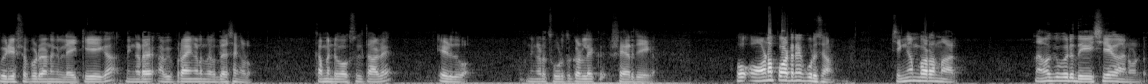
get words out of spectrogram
വീഡിയോ ഇഷ്ടപ്പെടുകയാണെങ്കിൽ ലൈക്ക് ചെയ്യുക നിങ്ങളുടെ അഭിപ്രായങ്ങളും നിർദ്ദേശങ്ങളും കമന്റ് ബോക്സിൽ താഴെ എഴുതുക. നിങ്ങളുടെ സുഹൃത്തുക്കളിലേക്ക് ഷെയർ ചെയ്യുക. അപ്പോൾ ഓണപ്പാട്ടിനെ കുറിച്ചാണ്. ചിങ്ങം പറന്നാൽ നമുക്കിപ്പോൾ ഒരു ദേശീയ ഗാനമുണ്ട്.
